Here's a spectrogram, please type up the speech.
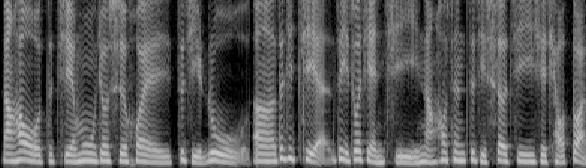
然后我的节目就是会自己录，呃，自己剪，自己做剪辑，然后甚至自己设计一些桥段。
